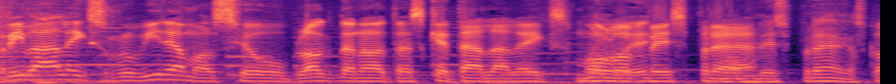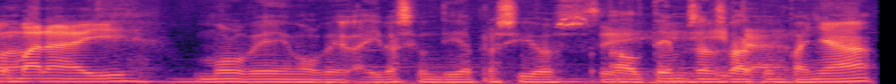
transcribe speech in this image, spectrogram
arriba Àlex Rovira amb el seu bloc de notes. Què tal, Àlex? Molt, Molt bon bé, vespre. bon vespre, Gaspar. Com va anar ahir? Molt bé, molt bé. Ahir va ser un dia preciós. Sí, el temps ens va tant, acompanyar.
